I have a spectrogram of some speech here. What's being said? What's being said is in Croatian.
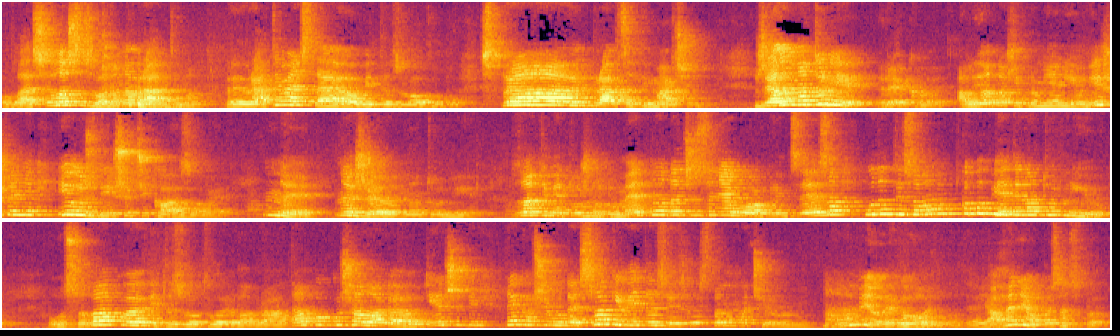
Oglasilo se zvono na vratima. Pred vratima je stajao vitez u oklopu s pravim pravcatim mačem. Želim na turnir, rekao je, ali odmah je promijenio mišljenje i uzdišući kazao je. Ne, ne želim na turnir. Zatim je tužno dometnuo da će se njegova princeza udati za onog tko pobjedi na turniru. Osoba koja je vitezu otvorila vrata pokušala ga je utješiti, rekavši mu da je svaki vitez izvrstan mačevanju. Mama mi je govorila da je jahanje opasan sport.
